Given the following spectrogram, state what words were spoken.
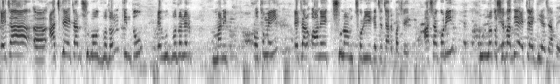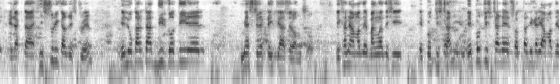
এটা আজকে এটার শুভ উদ্বোধন, কিন্তু এই উদ্বোধনের মানে প্রথমেই এটার অনেক সুনাম ছড়িয়ে গেছে চারপাশে। আশা করি উন্নত সেবা দিয়ে এটা এগিয়ে যাবে। এটা একটা হিস্টোরিক্যাল রেস্টুরেন্ট এই লোকালটা দীর্ঘদিনের ম্যাস্টের একটা ইতিহাসের অংশ। এখানে আমাদের বাংলাদেশি এই প্রতিষ্ঠান, এই প্রতিষ্ঠানের স্বত্বাধিকারী আমাদের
